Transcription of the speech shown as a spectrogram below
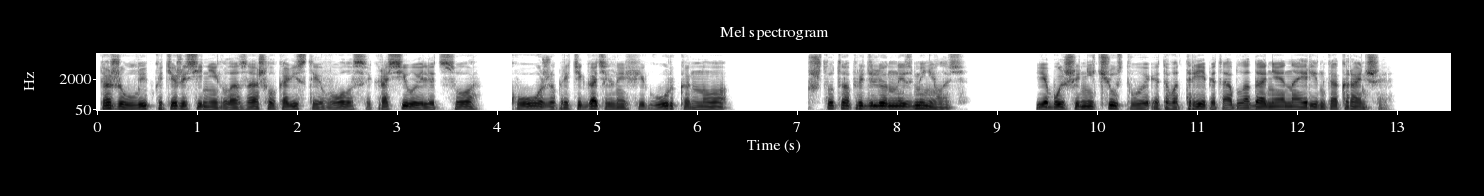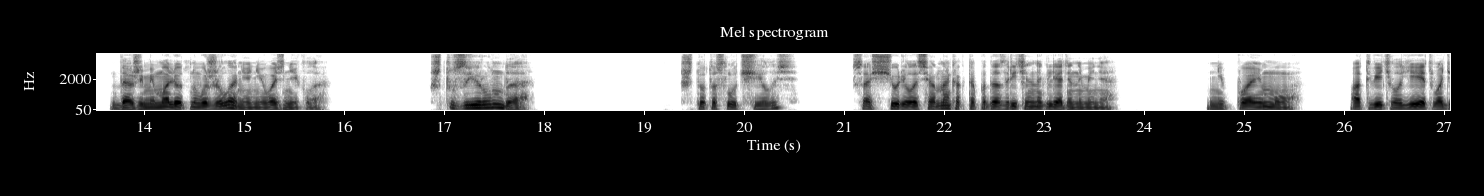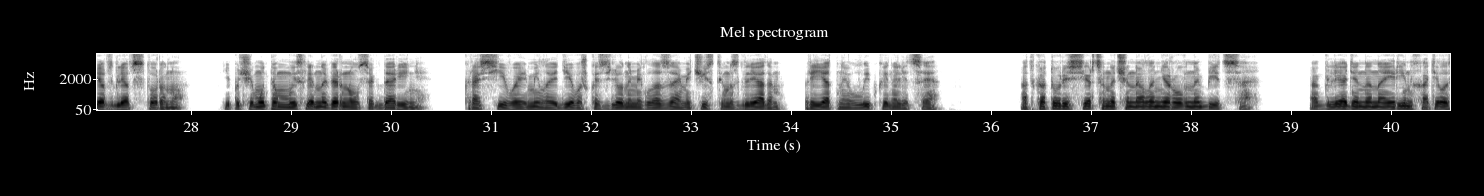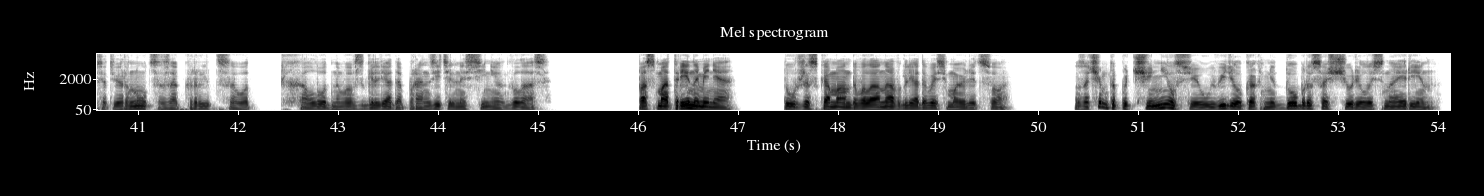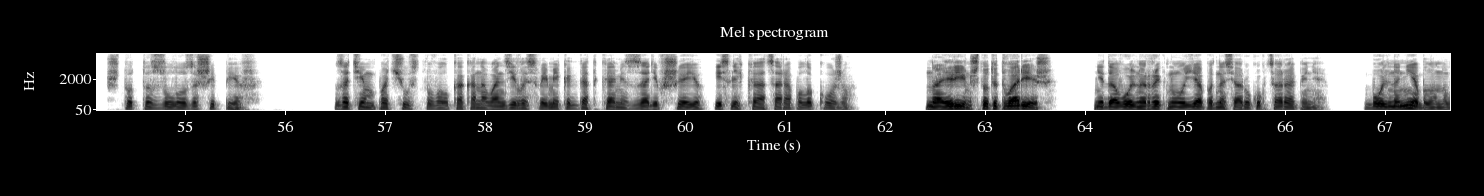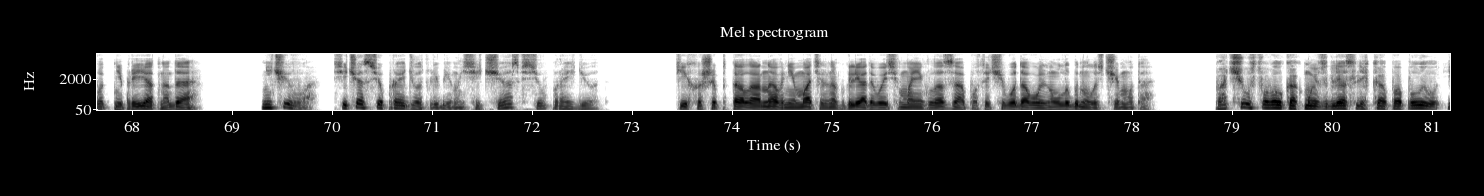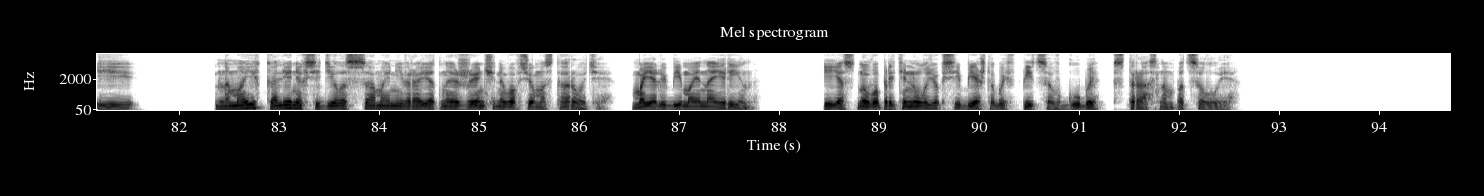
Та же улыбка, те же синие глаза, шелковистые волосы, красивое лицо, кожа, притягательная фигурка, но что-то определенно изменилось. Я больше не чувствую этого трепета обладания Найрин, как раньше. Даже мимолетного желания не возникло. Что за ерунда? «Что-то случилось?» Сощурилась она, как-то подозрительно глядя на меня. «Не пойму», — ответил ей, отводя взгляд в сторону, и почему-то мысленно вернулся к Дарине. Красивая, милая девушка с зелеными глазами, чистым взглядом, приятной улыбкой на лице, от которой сердце начинало неровно биться. А глядя на Найрин, хотелось отвернуться, закрыться от холодного взгляда пронзительно синих глаз. «Посмотри на меня!» Тут же скомандовала она, вглядываясь в моё лицо. Зачем-то подчинился и увидел, как недобро сощурилась Найрин, что-то зло зашипев. Затем почувствовал, как она вонзилась своими коготками сзади в шею и слегка оцарапала кожу. «Найрин, что ты творишь?» Недовольно рыкнул я, поднося руку к царапине. Больно не было, но вот неприятно, да. Ничего, сейчас все пройдет, любимый, сейчас все пройдет. Тихо шептала она, внимательно вглядываясь в мои глаза, после чего довольно улыбнулась чему-то. Почувствовал, как мой взгляд слегка поплыл, и... На моих коленях сидела самая невероятная женщина во всем Астароте, моя любимая Найрин. И я снова притянул ее к себе, чтобы впиться в губы в страстном поцелуе.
